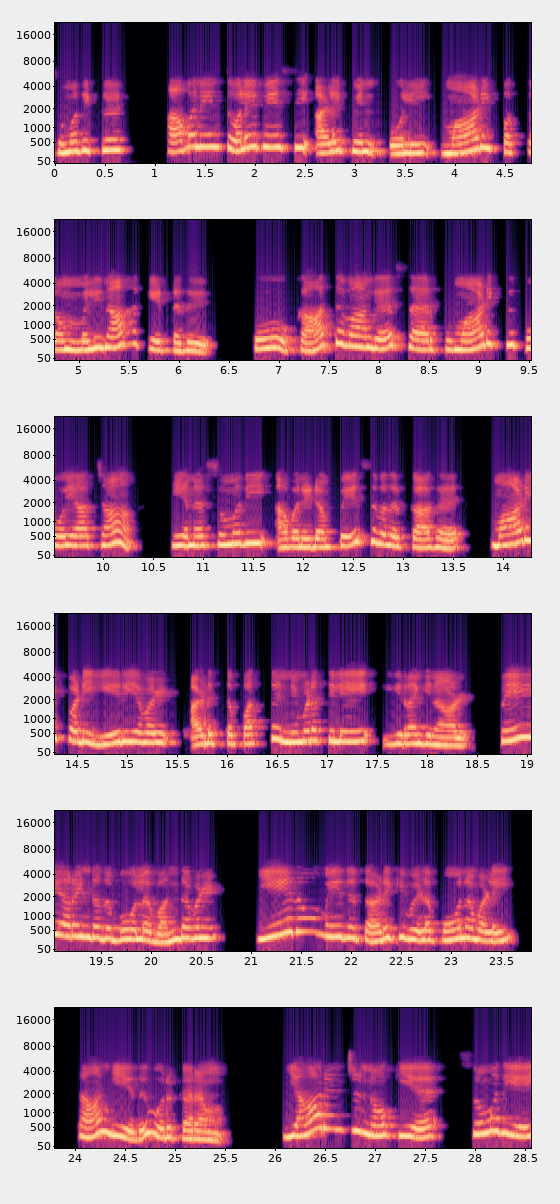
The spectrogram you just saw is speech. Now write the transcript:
சுமதிக்கு அவனின் தொலைபேசி அழைப்பின் ஒலி மாடி பக்கம் மெலிதாக கேட்டது. ஓ காத்து வாங்க சார் மாடிக்கு போயாச்சா? என சுமதி அவனிடம் பேசுவதற்காக மாடிப்படி ஏறியவள் அடுத்த பத்து நிமிடத்திலே இறங்கினாள். பேய் அறைந்தது போல வந்தவள் ஏதோ மீது தடுக்கி விழ போனவளை தாங்கியது ஒரு கரம். யாரென்று நோக்கிய சுமதியை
